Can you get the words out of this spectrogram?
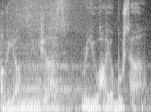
of young ninja Ryu Hayabusa.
